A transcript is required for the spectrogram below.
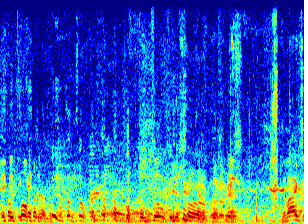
Podtącówka. Podtącówka. Podtącówka. No co robisz? Dawajcie.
